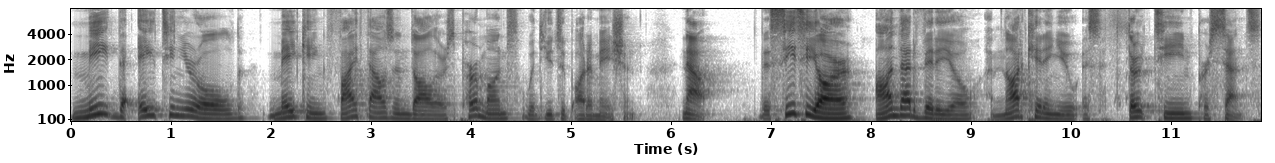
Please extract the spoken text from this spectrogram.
Meet the 18 year old making $5,000 per month with YouTube automation. Now, the CTR on that video, I'm not kidding you, is 13%.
